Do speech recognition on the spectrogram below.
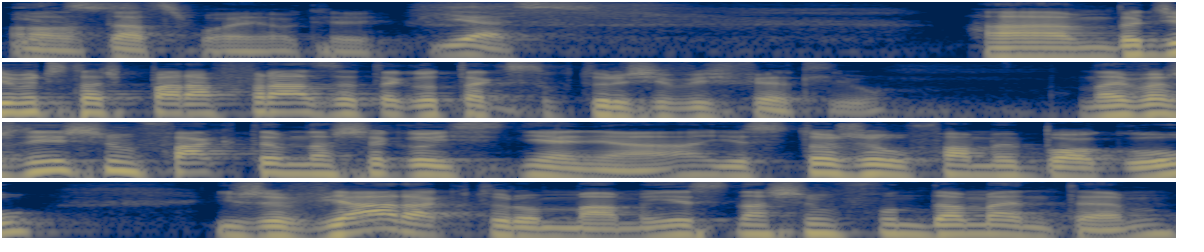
Oh, Yes. that's why, okay. Yes. Um, będziemy czytać parafrazę tego tekstu, który się wyświetlił. Najważniejszym faktem naszego istnienia jest to, że ufamy Bogu i że wiara, którą mamy, jest naszym fundamentem,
